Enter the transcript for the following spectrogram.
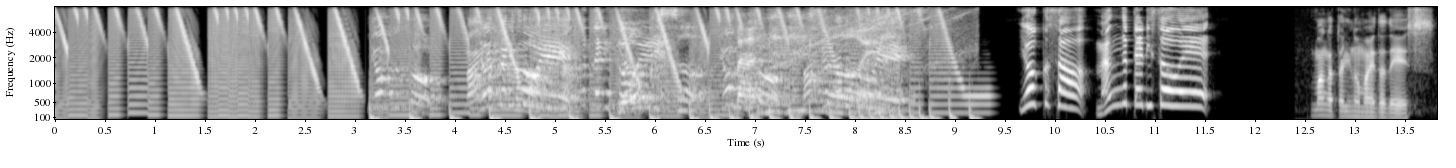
ようこそ漫画たりそうへ漫画たりの前田です。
